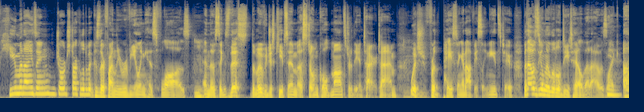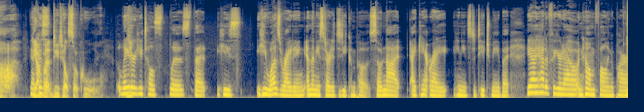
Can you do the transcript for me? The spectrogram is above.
humanizing George Stark a little bit because they're finally revealing his flaws and mm-hmm. those things. This the movie just keeps him a stone cold monster the entire time, mm-hmm. which for the pacing it obviously needs to. But that was the only little detail that I was like, ah, Yeah, Yeah, 'cause that detail's so cool. later he tells Liz that he's he was writing and then he started to decompose. So not I can't write, he needs to teach me, but yeah, I had it figured out and now I'm falling apart.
